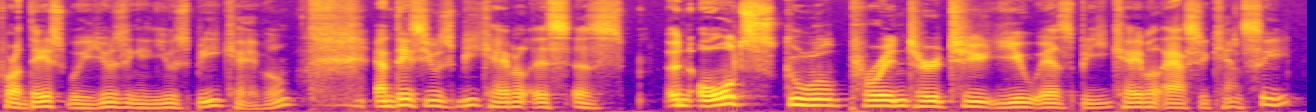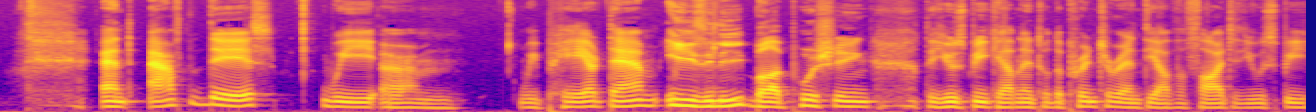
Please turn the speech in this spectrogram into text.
for this, we're using a USB cable. And this USB cable is, is an old school printer to USB cable, as you can see. And after this, we um, we paired them easily by pushing the USB cable into the printer and the other side the USB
